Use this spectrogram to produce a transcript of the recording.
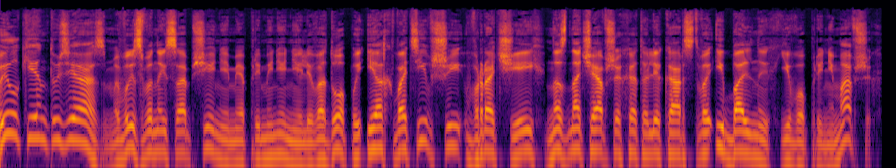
Пылкий энтузиазм, вызванный сообщениями о применении леводопы и охвативший врачей, назначавших это лекарство, и больных его принимавших,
